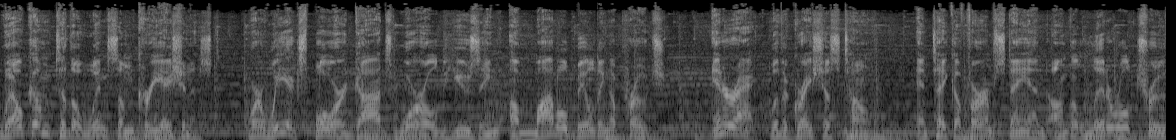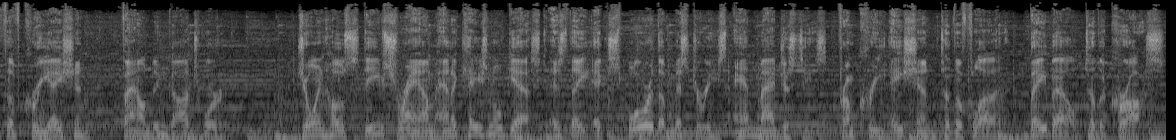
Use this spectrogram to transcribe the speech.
Welcome to The Winsome Creationist, where we explore God's world using a model building approach, interact with a gracious tone, and take a firm stand on the literal truth of creation found in God's Word. Join host Steve Schramm and occasional guests as they explore the mysteries and majesties from creation to the flood, Babel to the cross,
